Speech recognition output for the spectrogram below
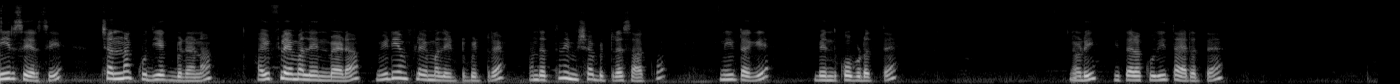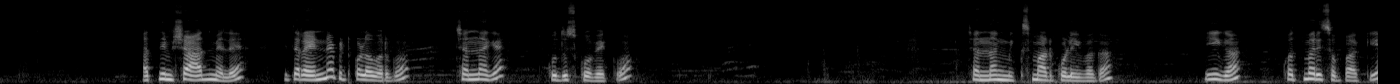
ನೀರು ಸೇರಿಸಿ ಚೆನ್ನಾಗಿ ಕುದಿಯೋಕ್ಕೆ ಬಿಡೋಣ. ಹೈ ಫ್ಲೇಮಲ್ಲಿ ಏನು ಬೇಡ. ಮೀಡಿಯಮ್ ಫ್ಲೇಮಲ್ಲಿ ಇಟ್ಟುಬಿಟ್ರೆ ಒಂದು ಹತ್ತು ನಿಮಿಷ ಬಿಟ್ಟರೆ ಸಾಕು. ನೀಟಾಗಿ ಬೆಂದ್ಕೊಬಿಡುತ್ತೆ. ನೋಡಿ, ಈ ಥರ ಕುದೀತಾ ಇರುತ್ತೆ. ಹತ್ತು ನಿಮಿಷ ಆದಮೇಲೆ ಈ ಥರ ಎಣ್ಣೆ ಬಿಟ್ಕೊಳ್ಳೋವರೆಗೂ ಚೆನ್ನಾಗೆ ಕುದಿಸ್ಕೋಬೇಕು. ಚೆನ್ನಾಗಿ ಮಿಕ್ಸ್ ಮಾಡ್ಕೊಳ್ಳಿ ಇವಾಗ. ಈಗ ಕೊತ್ತಂಬರಿ ಸೊಪ್ಪು ಹಾಕಿ.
